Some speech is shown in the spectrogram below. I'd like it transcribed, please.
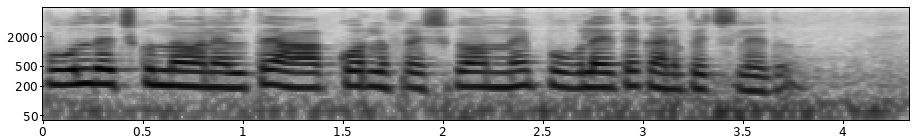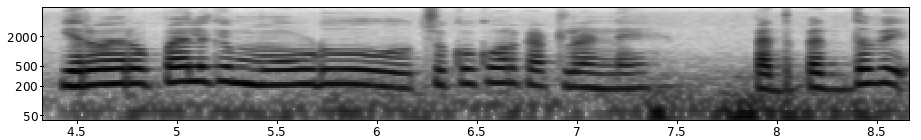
పువ్వులు తెచ్చుకుందామని వెళ్తే ఆకుకూరలు ఫ్రెష్గా ఉన్నాయి పువ్వులు అయితే కనిపించలేదు. ఇరవై రూపాయలకి మూడు చుక్కు కూర కట్టలండి. పెద్ద పెద్దవి.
